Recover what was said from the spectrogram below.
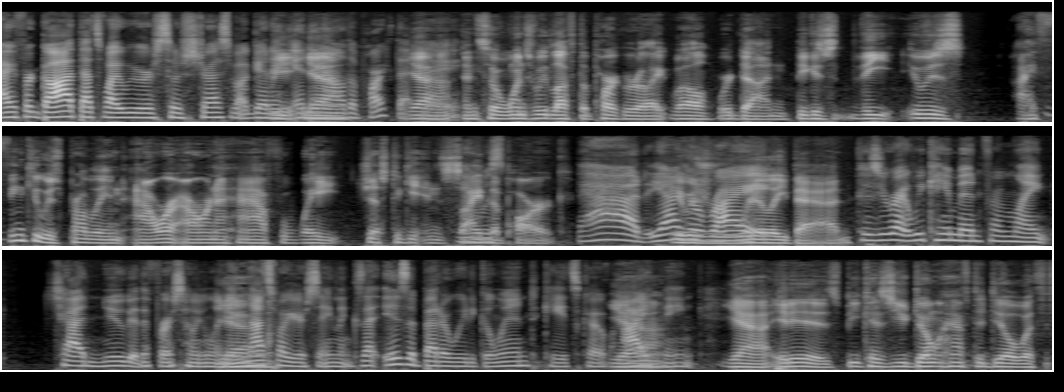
I forgot. That's why we were so stressed about getting We- in and out of the park that yeah day. and so once we left the park we were like well we're done because the it was i think it was probably an hour hour and a half wait just to get inside the park Bad. Yeah, it you're was right. really bad Because you're right. We came in from like Chattanooga the first time we went in. Yeah. That's why you're saying that. Because that is a better way to go into Cades Cove, I think. Yeah, it is because you don't have to deal with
